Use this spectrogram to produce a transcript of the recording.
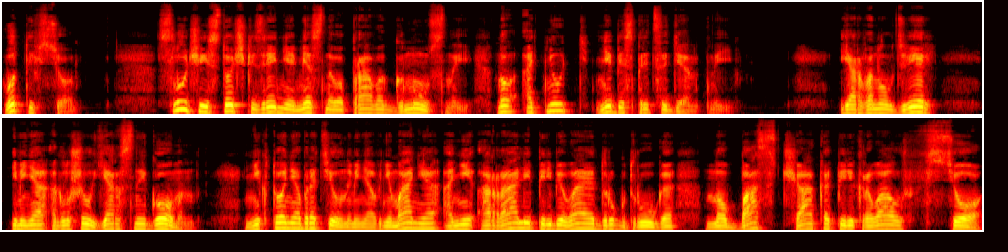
Вот и все. Случай с точки зрения местного права гнусный, но отнюдь не беспрецедентный. Я рванул дверь, и меня оглушил яростный гомон. Никто не обратил на меня внимания, они орали, перебивая друг друга, но бас Чака перекрывал все.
